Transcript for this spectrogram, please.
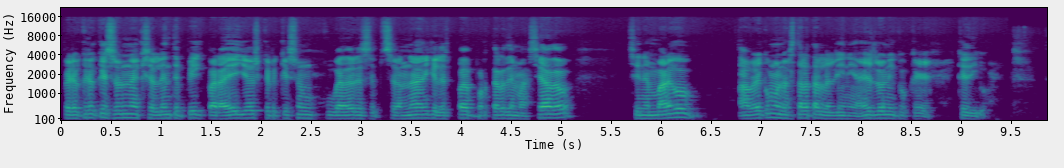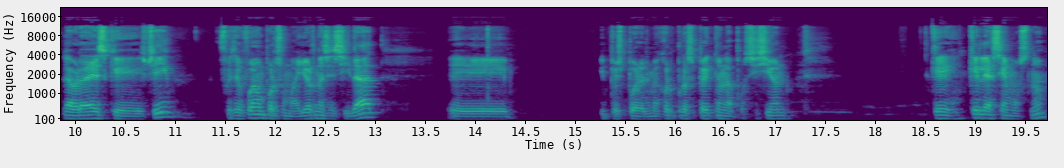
pero creo que es un excelente pick para ellos, creo que es un jugador excepcional que les puede aportar demasiado. Sin embargo, a ver cómo los trata la línea, es lo único que, digo. La verdad es que sí, se fueron por su mayor necesidad eh, y pues por el mejor prospecto en la posición. ¿Qué, qué le hacemos, no?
